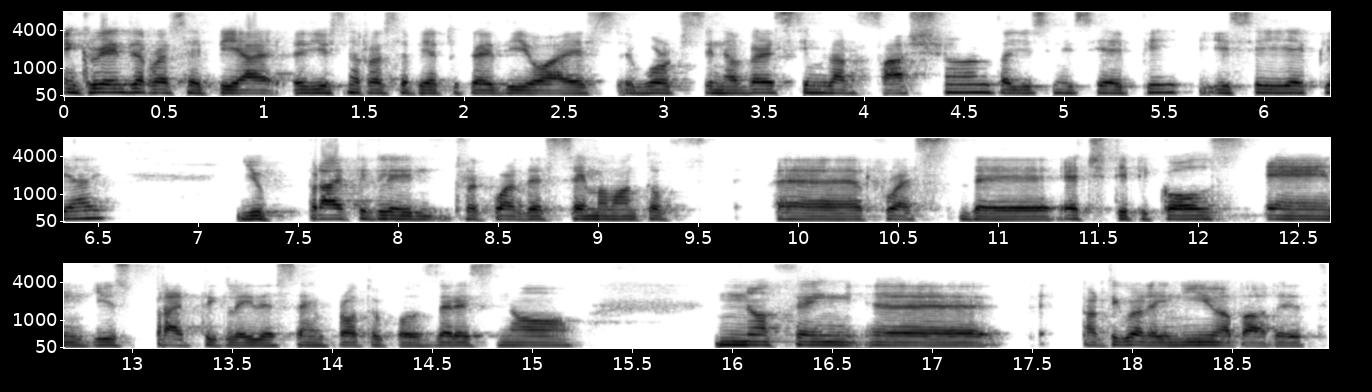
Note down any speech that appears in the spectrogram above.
and creating the REST API, uh, using the REST API to create DOIs, it works in a very similar fashion that using ECAP, EZ API. You practically require the same amount of uh, REST, the HTTP calls, and use practically the same protocols. There is no nothing uh, particularly new about it.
